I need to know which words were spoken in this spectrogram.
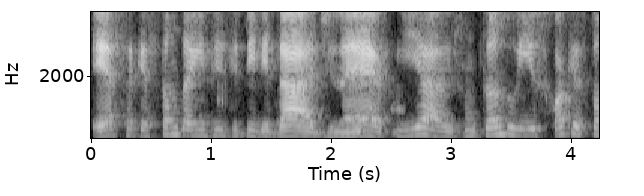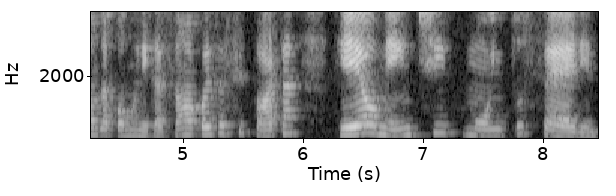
essa questão da invisibilidade, né? E a, juntando isso com a questão da comunicação, a coisa se torna realmente muito séria.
